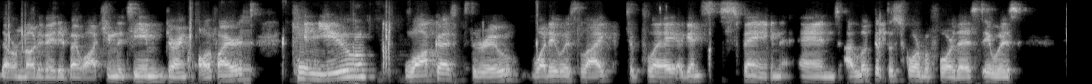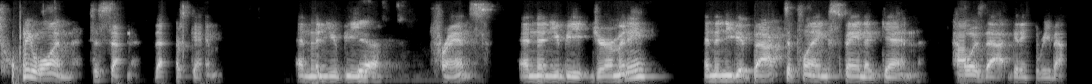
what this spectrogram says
that were motivated by watching the team during qualifiers. Can you walk us through what it was like to play against Spain? And I looked at the score before this. It was 21 to 7 that first game. And then you beat yeah. France, and then you beat Germany, and then you get back to playing Spain again. How was that getting a rebound?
